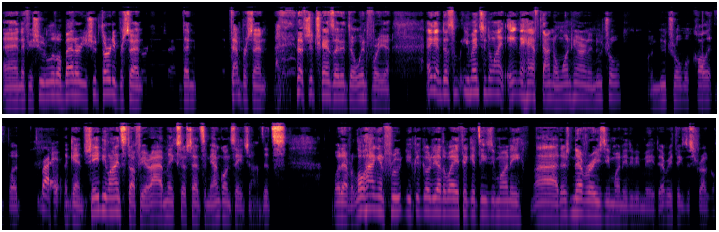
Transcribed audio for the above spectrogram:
And if you shoot a little better, you shoot thirty percent, then ten percent. that should translate into a win for you. Again, does you mentioned the line eight and a half down to one here on a neutral, a neutral we'll call it, but Right. again, shady line stuff here. Ah, it makes no sense to me. I'm going St. John's. It's whatever. Low hanging fruit. You could go the other way, think it's easy money. Ah, there's never easy money to be made. Everything's a struggle.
